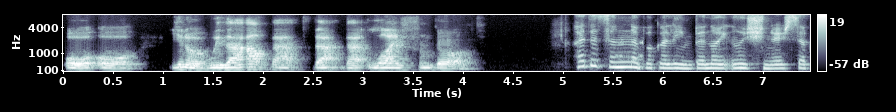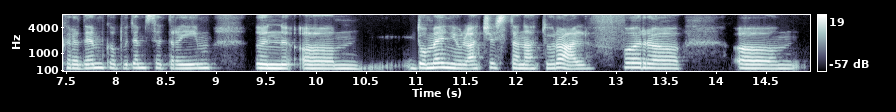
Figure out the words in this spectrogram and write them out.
or or you know, without that that that life from God. Haideți să nu ne păcălim pe noi înșine și să credem că putem să trăim în um, domeniul acesta natural, fără um,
